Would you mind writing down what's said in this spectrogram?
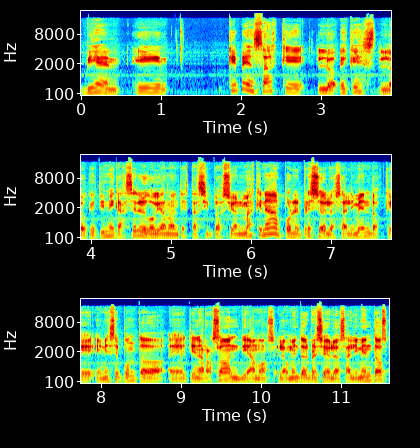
Bien, y ¿Qué pensás que, lo, eh, es lo que tiene que hacer el gobierno ante esta situación? Más que nada por el precio de los alimentos, que en ese punto eh, tiene razón, digamos, el aumento del precio de los alimentos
